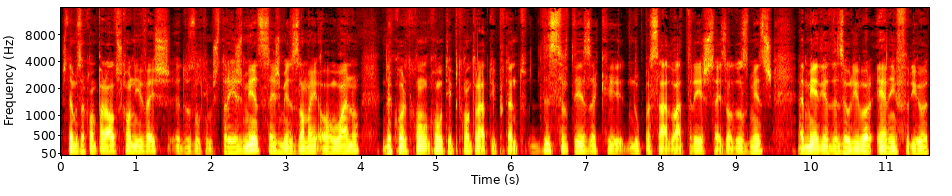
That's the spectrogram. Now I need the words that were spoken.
estamos a compará-los com níveis eh, dos últimos três meses, seis meses ou, meio, um ano, de acordo com, com, o tipo de contrato. E, portanto, de certeza que no passado, há três, seis ou doze meses, a média das Euribor era inferior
